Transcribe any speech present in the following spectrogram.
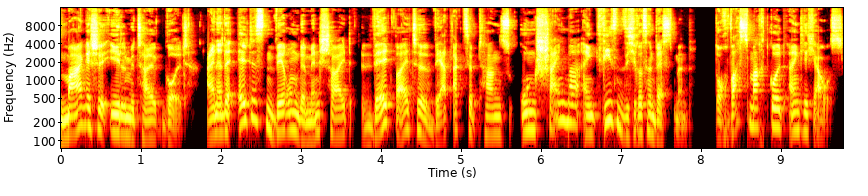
magische Edelmetall Gold. Einer der ältesten Währungen der Menschheit, weltweite Wertakzeptanz und scheinbar ein krisensicheres Investment. Doch was macht Gold eigentlich aus?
